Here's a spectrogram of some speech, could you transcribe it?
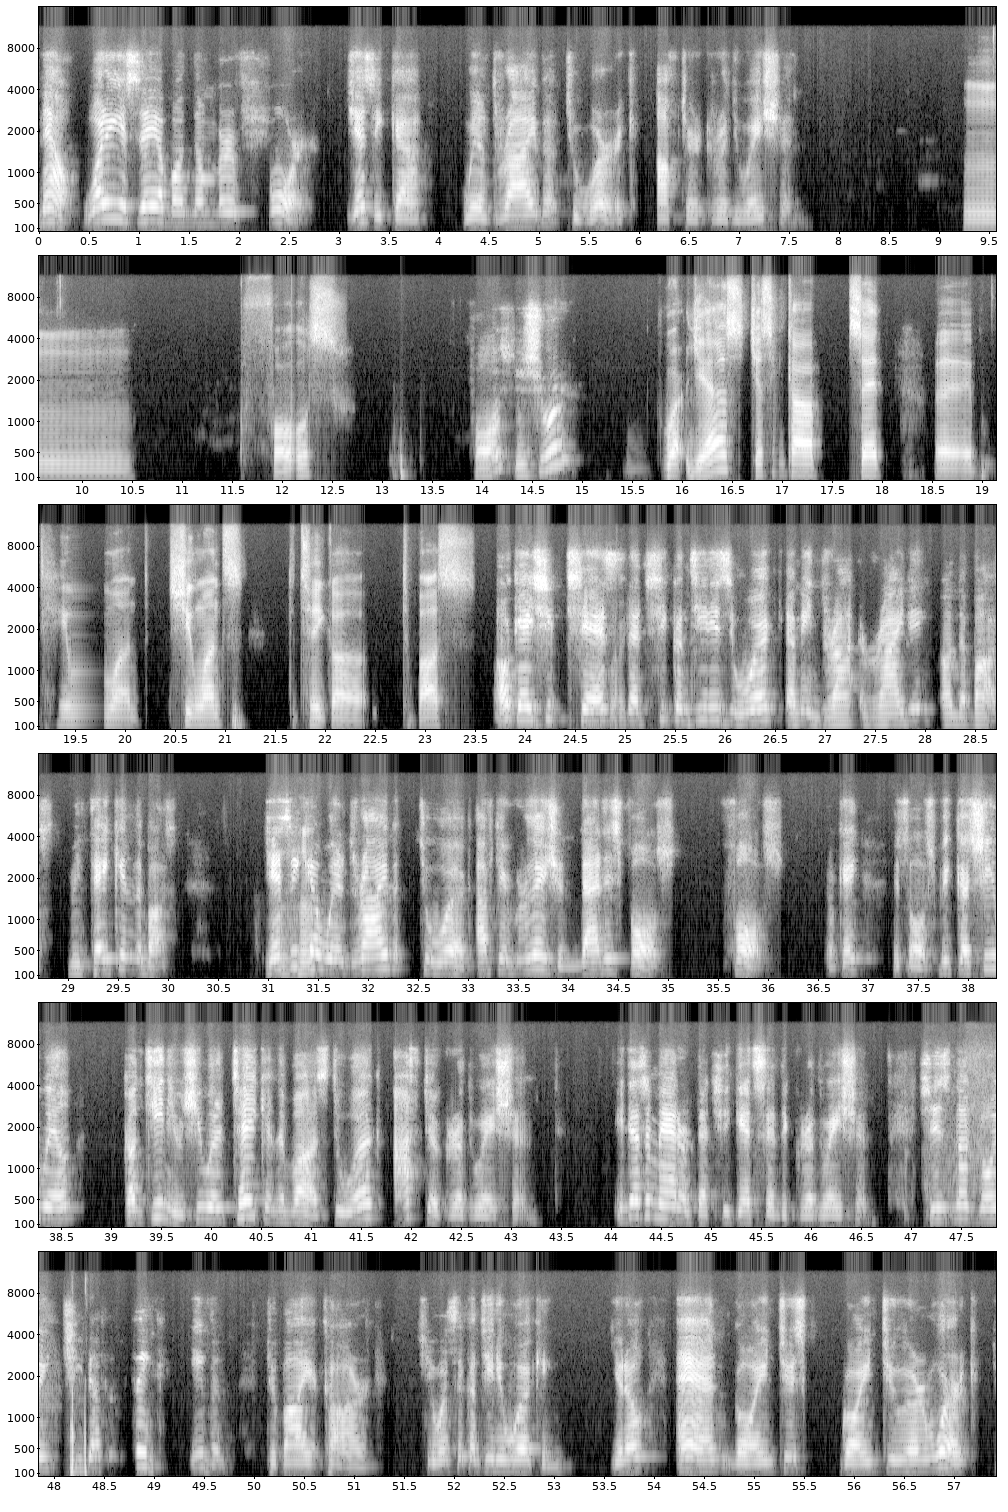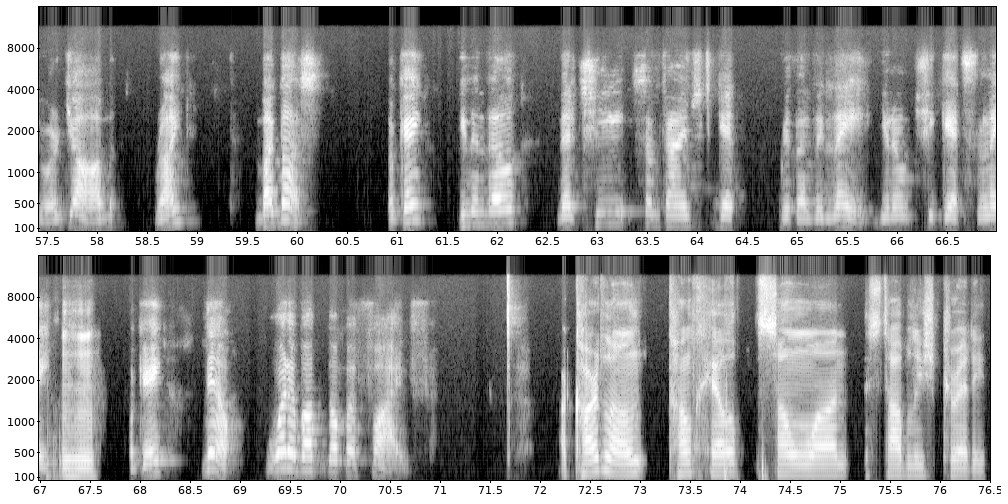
Now, what do you say about number four? Jessica will drive to work after graduation. Mm, false. False? You sure? Well, yes, Jessica said uh, he want she wants to take a to bus. Okay, she says Work. that she continues to work, I mean, riding on the bus, I mean, taking the bus. Jessica will drive to work after graduation. That is false. False. Okay, it's false because she will continue. She will take the bus to work after graduation. It doesn't matter that she gets at the graduation. She's not going, she doesn't think even to buy a car. She wants to continue working, you know, and going to going to her work, to her job, right? By bus. Okay? Even though that she sometimes get with a delay, you know, she gets late. Mhm. Okay? Now, what about number five? A car loan can help someone establish credit.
